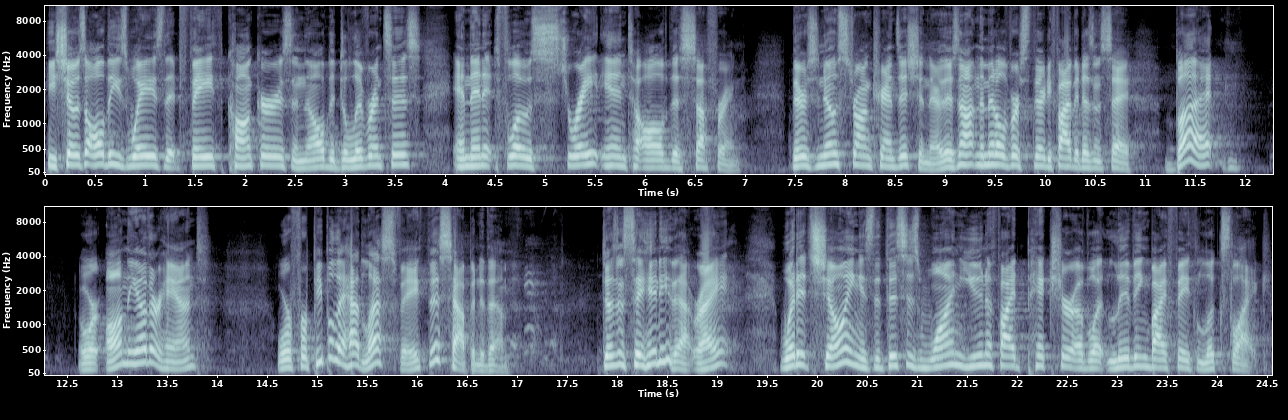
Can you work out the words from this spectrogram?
He shows all these ways that faith conquers and all the deliverances, and then it flows straight into all of this suffering. There's no strong transition there. There's not in the middle of verse 35, it doesn't say, but, or on the other hand, or for people that had less faith, this happened to them. Doesn't say any of that, right? What it's showing is that this is one unified picture of what living by faith looks like.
